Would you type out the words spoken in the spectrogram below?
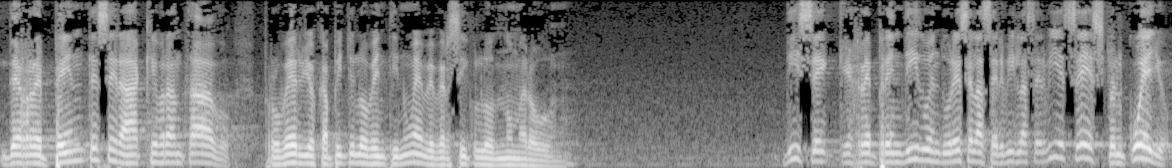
de repente será quebrantado Proverbios capítulo 29, versículo número 1. Dice que reprendido endurece la cerviz. La cerviz es esto, el cuello.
